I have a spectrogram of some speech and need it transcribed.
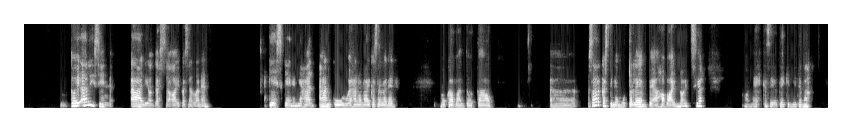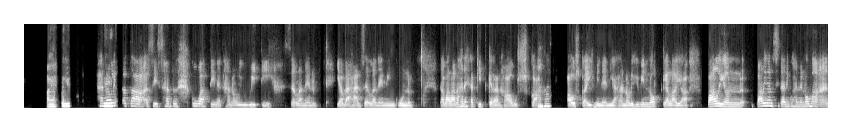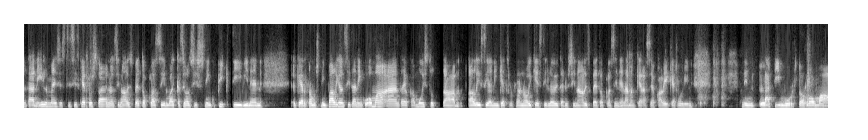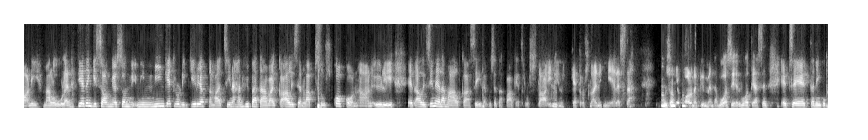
toi Alicein ääni on tässä aika sellainen keskeinen ja hän, hän kuuluu ja hän on aika sellainen mukavan tota, äh, sarkastinen, mutta lempeä havainnoitsija. On ehkä se jotenkin, mitä mä ajattelin. Hän oli, tota, siis hän kuvattiin, että hän oli witty, sellainen, ja vähän sellainen niin kuin, tavallaan vähän ehkä kitkerän hauska. Uh-huh hauska ihminen ja hän oli hyvin nokkela ja paljon, paljon sitä niin kuin hänen omaa ääntään ilmeisesti, siis Gertrud Stein on siinä Alice Betoklasiin, vaikka se on siis niin kuin fiktiivinen kertomus, niin paljon sitä niin kuin omaa ääntä, joka muistuttaa Alisia, niin Gertrud on oikeasti löytänyt siinä Alice Betoklasin elämänkerässä, joka oli Gertrudin niin läpimurtoromaani, mä luulen. Tietenkin se on myös on niin, niin Getrudin kirjoittama, että siinähän hypätään vaikka Alisen lapsuus kokonaan yli, että Alisin elämä alkaa siitä, kun se tapaa Getrustainin, Getrustainin mielestä kun se on jo 30-vuotias. Et, et se, että niin kuin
